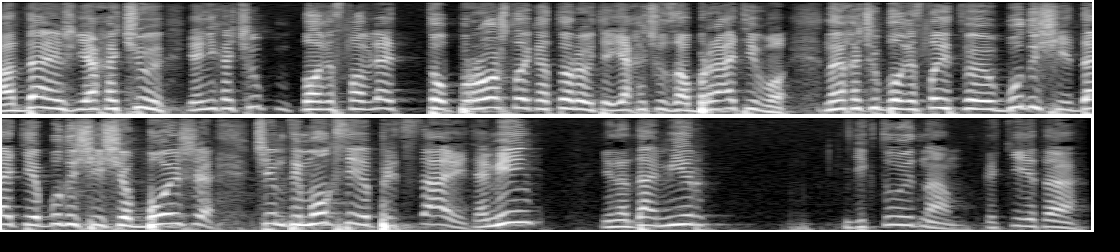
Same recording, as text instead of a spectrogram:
Отдай, я хочу, я не хочу благословлять то прошлое, которое у тебя, я хочу забрать его, но я хочу благословить твое будущее и дать тебе будущее еще больше, чем ты мог себе представить. Аминь. Иногда мир диктует нам какие-то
